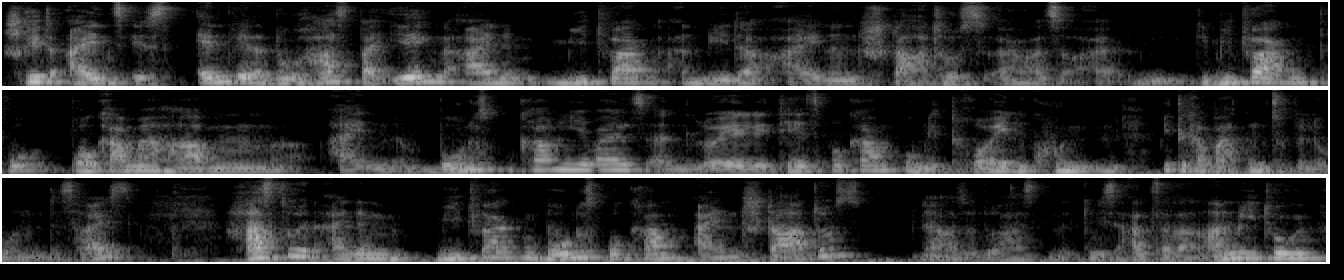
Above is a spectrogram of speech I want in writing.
Schritt 1 ist, entweder du hast bei irgendeinem Mietwagenanbieter einen Status. Also äh, die Mietwagenprogramme haben ein Bonusprogramm jeweils, ein Loyalitätsprogramm, um die treuen Kunden mit Rabatten zu belohnen. Das heißt, hast du in einem Mietwagen-Bonusprogramm einen Status, ja, also du hast eine gewisse Anzahl an Anmietungen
